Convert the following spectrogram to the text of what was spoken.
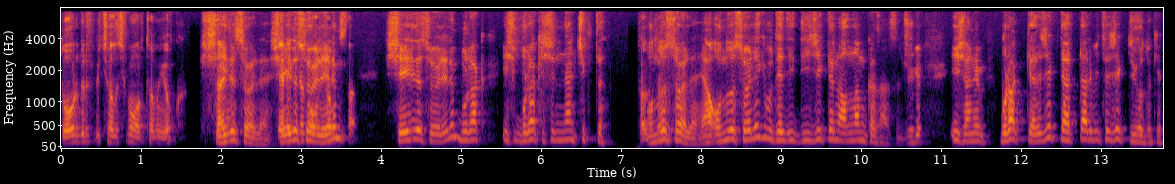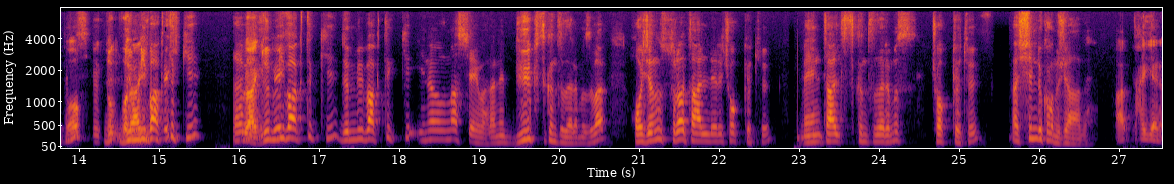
doğru dürüst bir çalışma ortamı yok. Şeyi de söyle. Şeyi de söyleyelim. Ortamı... Şeyi de söyleyelim. Burak iş Burak işinden çıktı. Tabii, onu tabii. da söyle. Ya onu da söyle ki bu dedi, diyeceklerin anlam kazansın. Çünkü iş hani Burak gelecek, dertler bitecek diyorduk hepimiz. Of, dün, dün bir baktık ki Tabii, dün bir baktık ki, dün bir baktık ki inanılmaz şey var. Hani büyük sıkıntılarımız var. Hocanın surat halleri çok kötü. Mental sıkıntılarımız çok kötü. Ha, şimdi konuş abi. Hayır yani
